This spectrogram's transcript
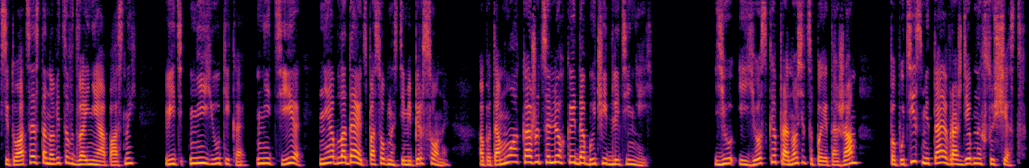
Ситуация становится вдвойне опасной, ведь ни Юкика, ни Тия не обладают способностями персоны, а потому окажутся легкой добычей для теней. Ю и Йоска проносятся по этажам, по пути сметая враждебных существ.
